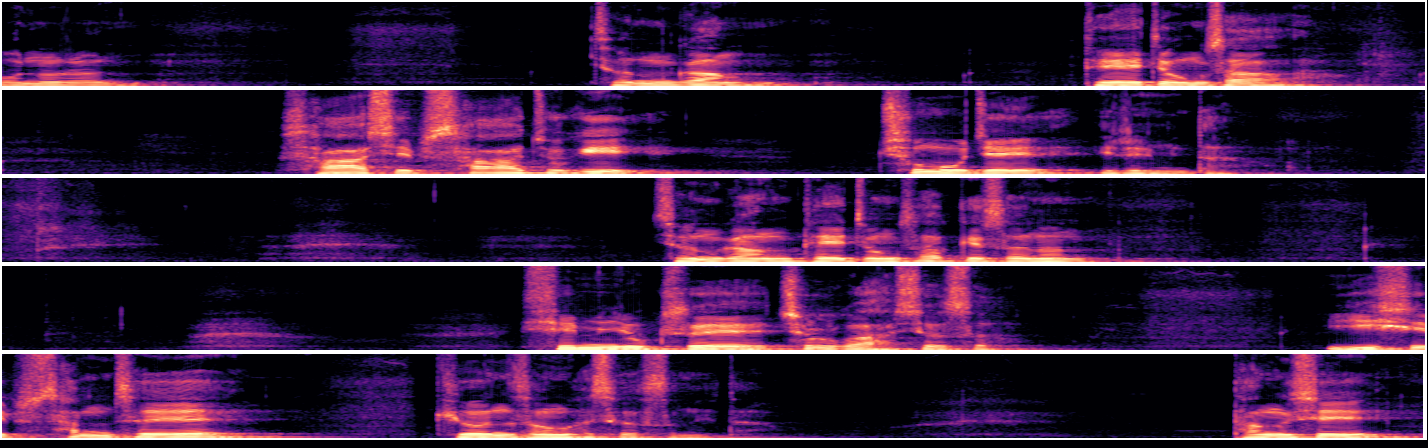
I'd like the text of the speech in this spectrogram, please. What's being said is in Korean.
오늘은 전강 대종사 44주기 추모제 일입니다. 전강 대종사께서는 16세에 출가하셔서 23세에 견성하셨습니다. 당시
